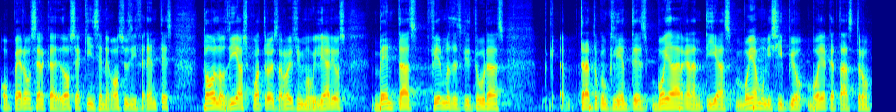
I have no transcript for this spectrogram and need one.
opero cerca de 12 a 15 negocios diferentes, todos los días, cuatro desarrollos inmobiliarios, ventas, firmas de escrituras, trato con clientes, voy a dar garantías, voy a municipio, voy a catastro,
